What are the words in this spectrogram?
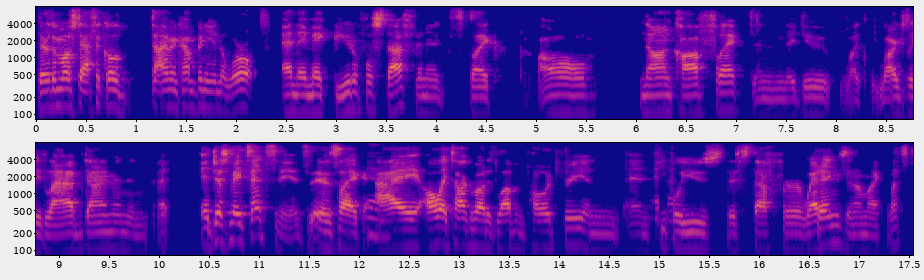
they're the most ethical diamond company in the world and they make beautiful stuff and it's like all non-conflict and they do like largely lab diamond and uh, it just made sense to me. It's it was like Yeah. i all i talk about is love and poetry and and people use this stuff for weddings and i'm like let's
